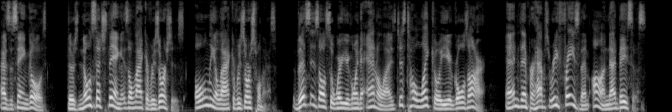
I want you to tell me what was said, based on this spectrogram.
As the saying goes, there's no such thing as a lack of resources, only a lack of resourcefulness. This is also where you're going to analyze just how likely your goals are, and then perhaps rephrase them on that basis.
